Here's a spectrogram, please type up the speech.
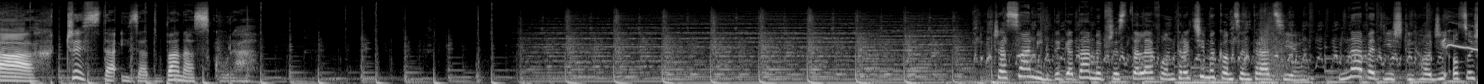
Ach, czysta i zadbana skóra. Czasami, gdy gadamy przez telefon, tracimy koncentrację. Nawet jeśli chodzi o coś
